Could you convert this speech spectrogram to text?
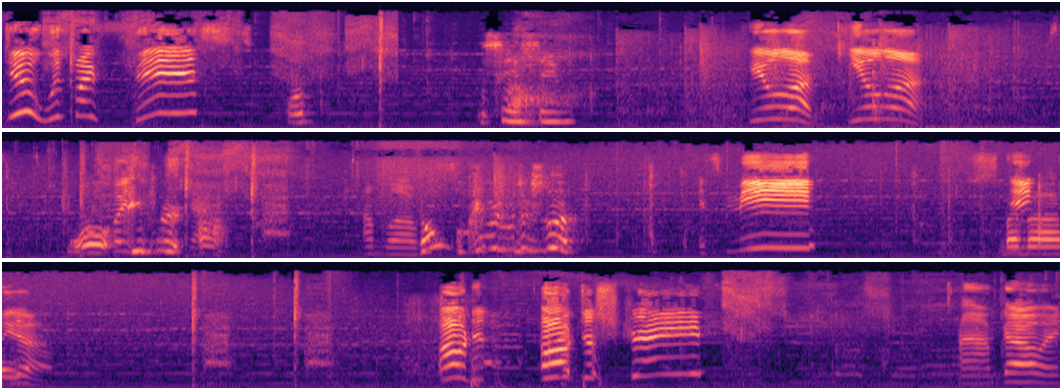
Dude, with my fist! What? Same thing. Heal him, heal him. Whoa, Poison creeper. Oh, I'm low. no, creeper's with the. It's me! Bye-bye. Oh, did, oh, destroyed! I'm going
